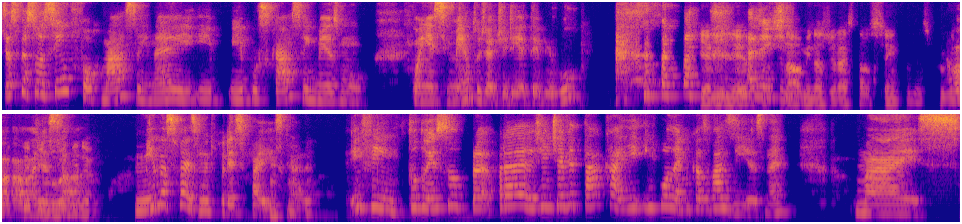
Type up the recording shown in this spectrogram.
se as pessoas se informassem, né, e, e buscassem mesmo conhecimento, já diria Tebilu. Que é mineiro, por gente... sinal, Minas Gerais está no centro desse programa. Oh, Tebilu é mineiro. Minas faz muito por esse país, cara. Enfim, tudo isso para a gente evitar cair em polêmicas vazias, né? Mas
